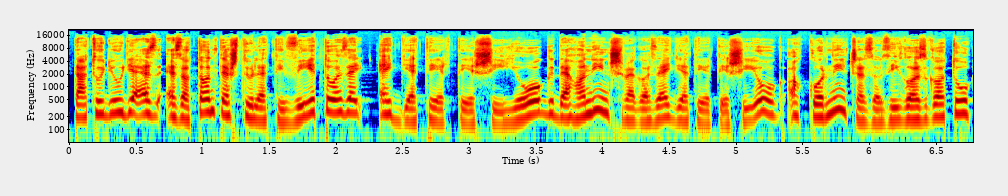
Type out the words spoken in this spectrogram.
Tehát, hogy ugye ez, ez a tantestületi vétó, ez egy egyetértési jog, de ha nincs meg az egyetértési jog, akkor nincs ez az igazgató,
